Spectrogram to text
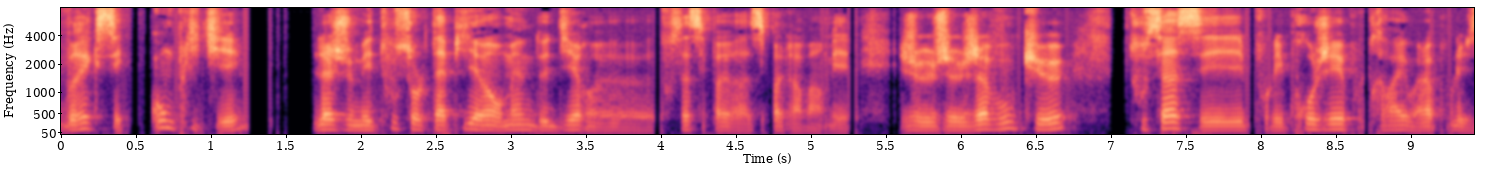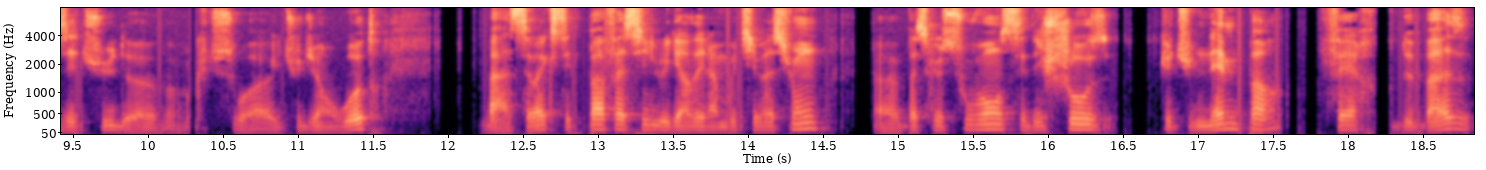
vrai que c'est compliqué. Là, je mets tout sur le tapis avant même de dire tout ça, c'est pas c'est pas grave. Hein, mais j'avoue que tout ça, c'est pour les projets, pour le travail, voilà, pour les études, que tu sois étudiant ou autre bah c'est vrai que c'est pas facile de garder la motivation. parce que souvent c'est des choses que tu n'aimes pas faire de base.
